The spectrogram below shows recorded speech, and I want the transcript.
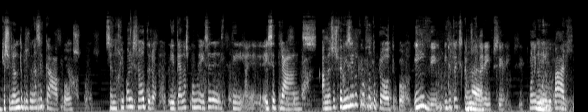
και σου λένε ότι πρέπει να είσαι κάπως, σε ενοχλεί περισσότερο. Γιατί αν ας πούμε είσαι, στη, ε, είσαι τρανς, αμέσως φεύγεις λίγο και από αυτό το πρότυπο. Ήδη, ήδη το έχεις κάπως Ναι. καταρρίψει. Μόνο και μόνο Μμ. που υπάρχει.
